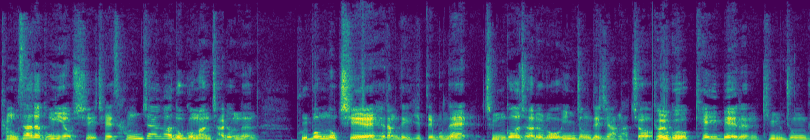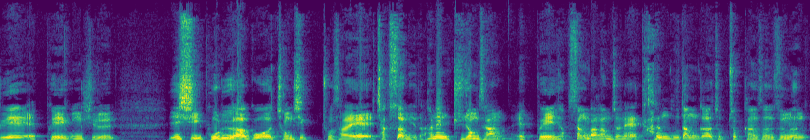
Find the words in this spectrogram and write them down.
당사자 동의 없이 제3자가 녹음한 자료는 불법 녹취에 해당되기 때문에 증거 자료로 인정되지 않았죠. 결국 KBL은 김종규의 FA 공시를 일시 보류하고 정식 조사에 착수합니다. 현행 규정상 FA 협상 마감 전에 다른 구단과 접촉한 선수는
